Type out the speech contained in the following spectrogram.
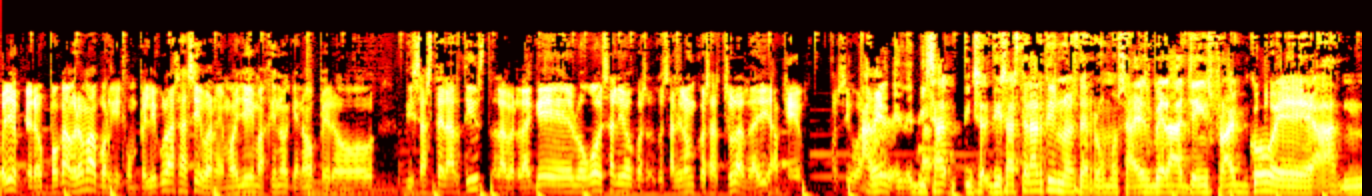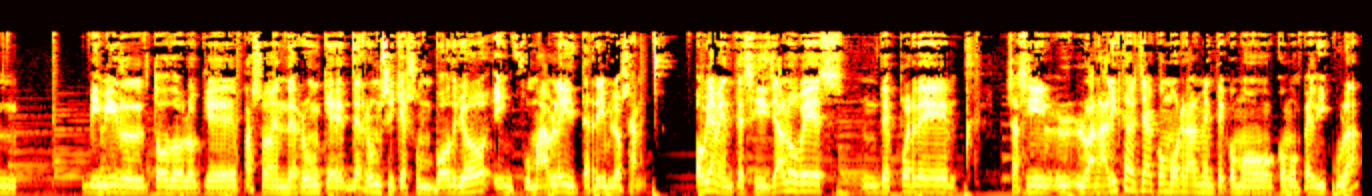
Oye, pero poca broma, porque con películas así, bueno, Emoji imagino que no, pero Disaster Artist, la verdad que luego salió, salieron cosas chulas de ahí, aunque, pues sí, bueno. A ver, eh, Disa- Disa- Disaster Artist no es de Room, o sea, es ver a James Franco eh, a, vivir todo lo que pasó en The Room, que The Room sí que es un bodrio infumable y terrible, o sea, obviamente, si ya lo ves después de... O sea, si lo analizas ya como realmente como, como película,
